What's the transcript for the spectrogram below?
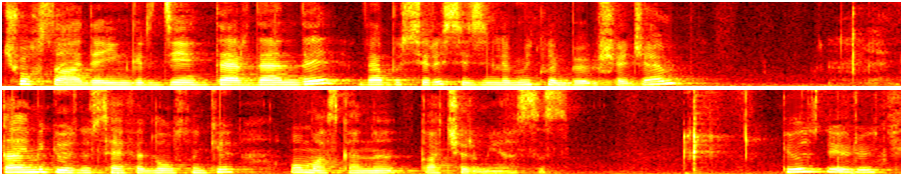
Çox sadə inqrediyentlərdəndir və bu sirri sizinlə mütləq bölüşəcəm. Daimi gözünüz səhifədə olsun ki, o maskanı qaçırmayasınız. Gözləyirik.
